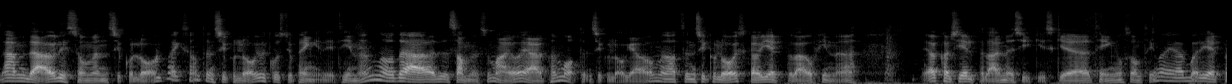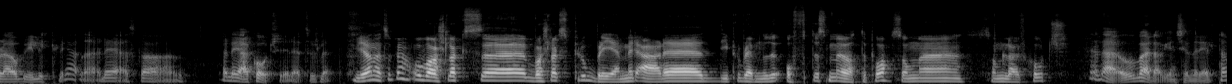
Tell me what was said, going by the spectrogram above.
Nei, men Det er jo liksom en psykolog. da, ikke sant? En psykolog det koster jo penger i timen. Og det er det samme som meg og Jeg er på en måte en psykolog, jeg òg. Men at en psykolog skal jo hjelpe deg å finne Ja, kanskje hjelpe deg med psykiske ting og sånne ting. da. Jeg bare hjelper deg å bli lykkelig. Ja. Det er det jeg skal det er det jeg coacher, rett og slett. Ja, nettopp. ja. Og hva slags, eh, hva slags problemer er det de problemene du oftest møter på som, eh, som life coach? Ja, det er jo hverdagen generelt. da.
